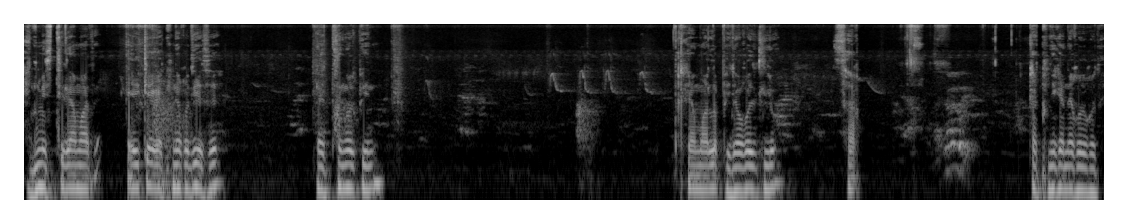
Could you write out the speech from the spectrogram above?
হেডমিস্ত্ৰী আমাৰ এইকে গাঁথনি কৰি আছে লেট্ৰিনৰ পিন তাকে মই অলপ ভিডিঅ' কৰি দিলোঁ। চাওক গাঁথনি কেনেকৈ কৰে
